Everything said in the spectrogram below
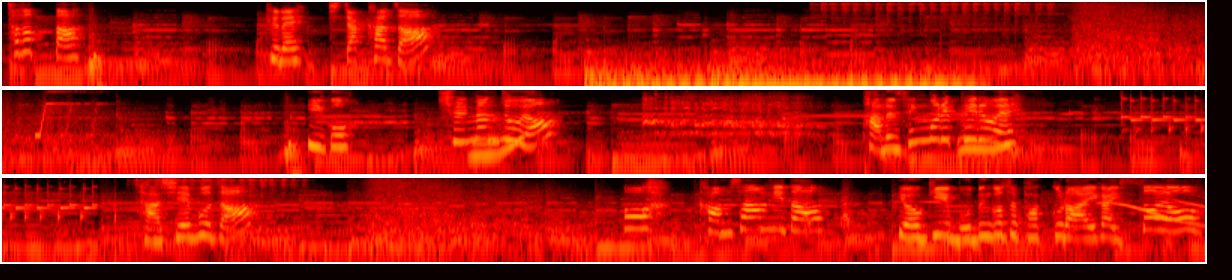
찾았다. 그래, 시작하자. 이거 칠면조야? 다른 생물이 필요해. 다시 해보자. 어, 감사합니다. 여기에 모든 것을 바꿀 아이가 있어요.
